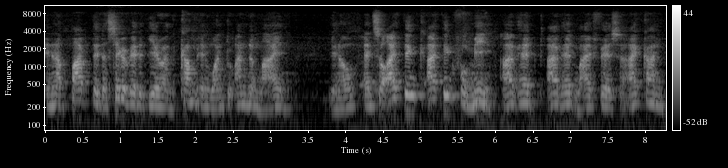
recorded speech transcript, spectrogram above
in an apartheid, a segregated era, and come and want to undermine you know? And so i think i think for me i've had i've had my fair share. I can't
